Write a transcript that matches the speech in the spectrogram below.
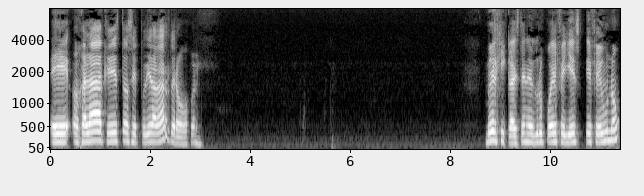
Eh, ojalá que esto se pudiera dar, pero bueno. Bélgica está en el grupo F y es F1.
